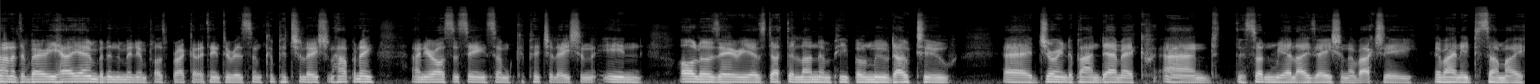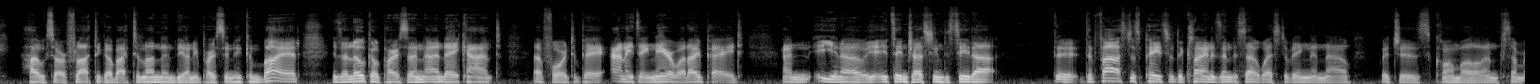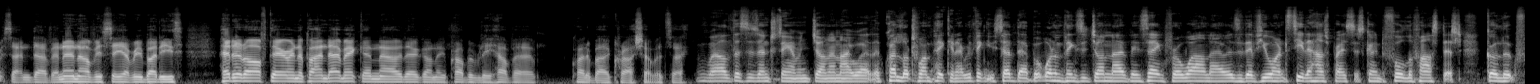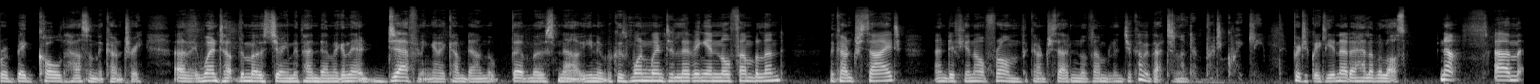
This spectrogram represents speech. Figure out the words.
Not at the very high end, but in the million plus bracket, I think there is some capitulation happening. And you're also seeing some capitulation in all those areas that the London people moved out to uh, during the pandemic and the sudden realization of actually, if I need to sell my house or flat to go back to London, the only person who can buy it is a local person and they can't afford to pay anything near what I paid. And, you know, it's interesting to see that the, the fastest pace of decline is in the southwest of England now, which is Cornwall and Somerset and Devon. And obviously, everybody's headed off there in the pandemic, and now they're going to probably have a quite a bad crash, I would say. Well, this is interesting. I mean, John and I were quite a lot to unpick in everything you said there. But one of the things that John and I have been saying for a while now is that if you want to see the house prices going to fall the fastest, go look for a big cold house in the country. Uh, they went up the most during the pandemic, and they're definitely going to come down the, the most now. You know, because one winter living in Northumberland, the countryside, and if you're not from the countryside in Northumberland, you're coming back to London pretty quickly, pretty quickly, and at a hell of a loss. Now, um,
